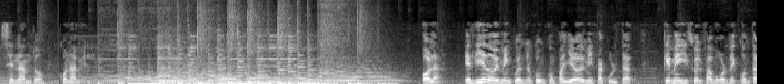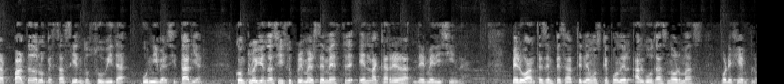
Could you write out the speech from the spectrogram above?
cenando con Abel. Hola, el día de hoy me encuentro con un compañero de mi facultad que me hizo el favor de contar parte de lo que está haciendo su vida universitaria, concluyendo así su primer semestre en la carrera de medicina. Pero antes de empezar tenemos que poner algunas normas, por ejemplo,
